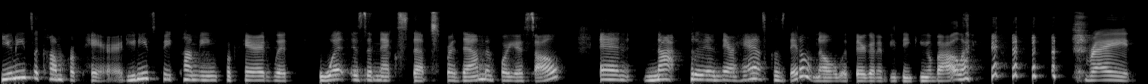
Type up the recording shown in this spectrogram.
you need to come prepared. You need to be coming prepared with what is the next steps for them and for yourself and not put it in their hands because they don't know what they're going to be thinking about. Like, Right.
